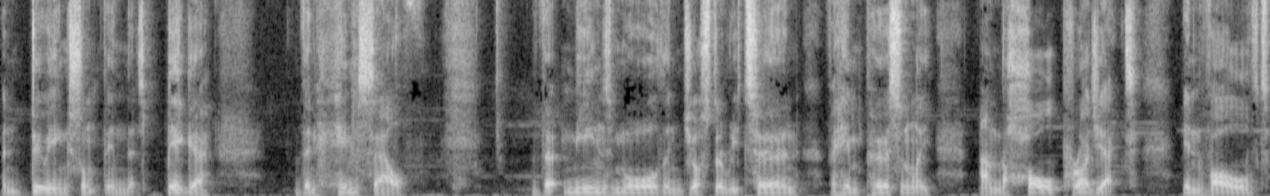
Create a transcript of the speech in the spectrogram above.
and doing something that's bigger than himself, that means more than just a return for him personally. And the whole project involved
